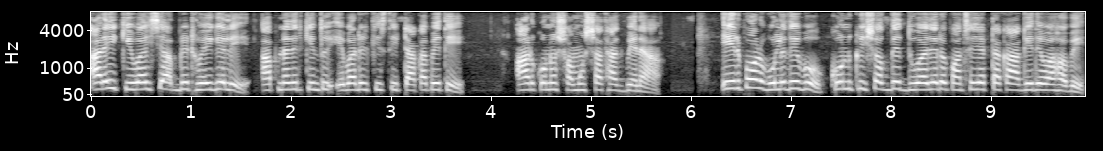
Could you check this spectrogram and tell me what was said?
আর এই কেওয়াইসি আপডেট হয়ে গেলে আপনাদের কিন্তু এবারের কিস্তির টাকা পেতে আর কোনো সমস্যা থাকবে না। এরপর বলে দেব কোন কৃষকদের দু হাজার পাঁচ হাজার টাকা আগে দেওয়া হবে।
